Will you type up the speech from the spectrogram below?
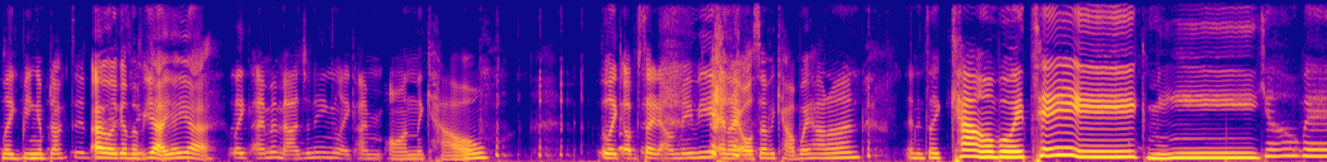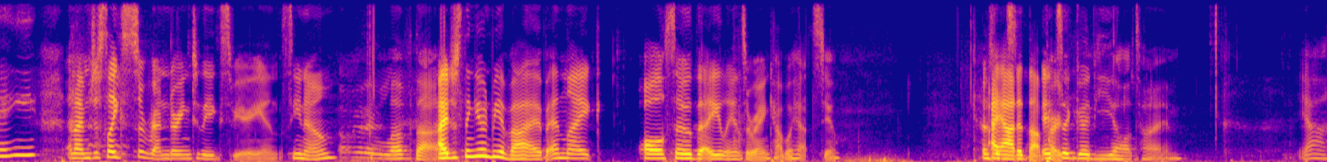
like being abducted? Oh, like in the yeah, yeah, yeah. Like I'm imagining like I'm on the cow. like upside down maybe, and I also have a cowboy hat on. And it's like, Cowboy, take me away. And I'm just like surrendering to the experience, you know? Oh my god, I love that. I just think it would be a vibe. And like also the aliens are wearing cowboy hats too. It's- I it's- added that It's a good yeehaw time. Yeah,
